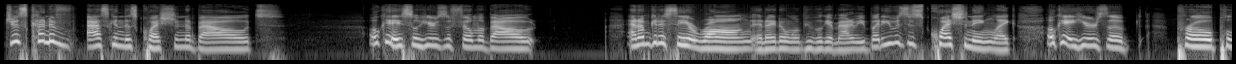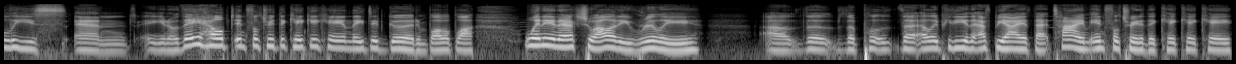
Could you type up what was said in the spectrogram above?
just kind of asking this question about, okay, so here's a film about, and I'm going to say it wrong and I don't want people to get mad at me, but he was just questioning, like, okay, here's a pro police and, you know, they helped infiltrate the KKK and they did good and blah, blah, blah. When in actuality, really, uh, the the the LAPD and the FBI at that time infiltrated the KKK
